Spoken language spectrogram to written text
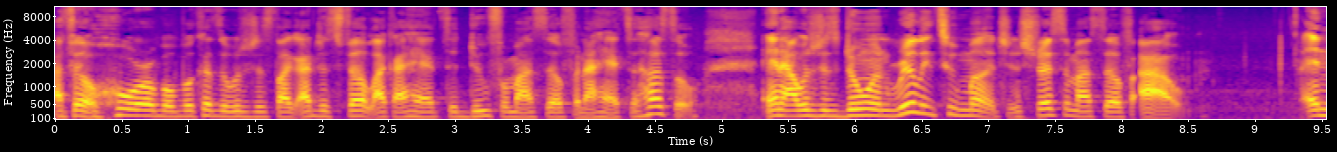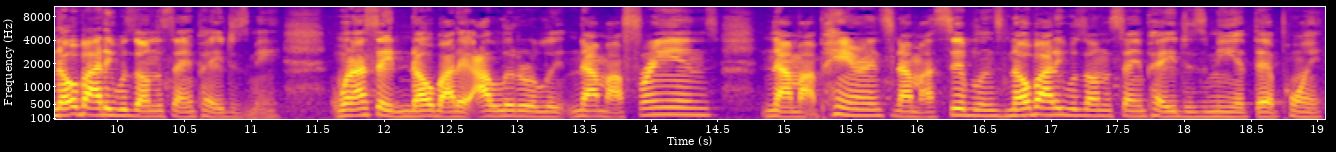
I felt horrible because it was just like I just felt like I had to do for myself and I had to hustle. And I was just doing really too much and stressing myself out. And nobody was on the same page as me. When I say nobody, I literally, not my friends, not my parents, not my siblings, nobody was on the same page as me at that point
